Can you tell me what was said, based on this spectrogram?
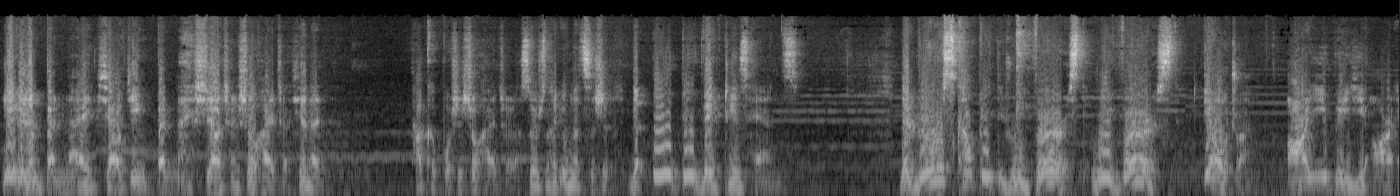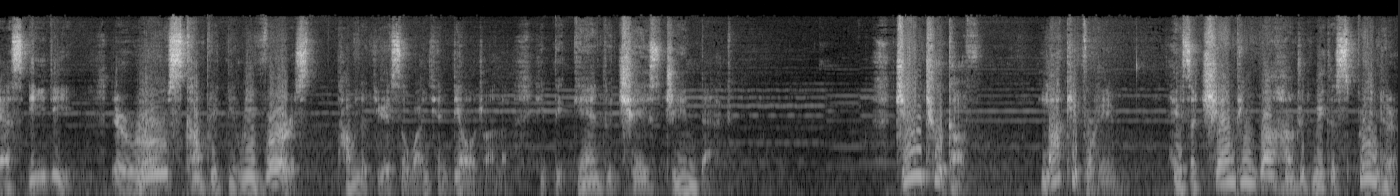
那个人本来小金本来是要成受害者，现在他可不是受害者了，所以说他用的词是 the would-be victim's hands。The roles completely reversed, reversed 调转，R E V E R S E D。The roles completely reversed，他们的角色完全调转了。He began to chase Jim back. Jim took off. Lucky for him, he's a champion 100-meter sprinter.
